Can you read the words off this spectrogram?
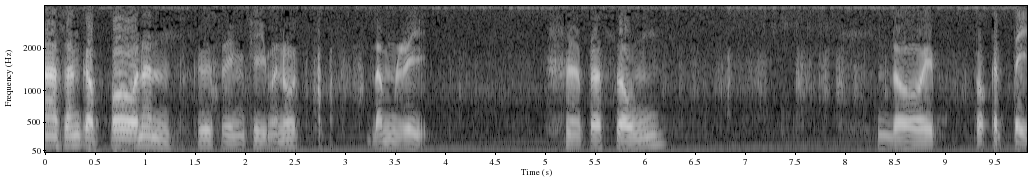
าสังกัปโปนั่นคือสิ่งที่มนุษย์ดำริ ประสงค์ โดยปกติ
